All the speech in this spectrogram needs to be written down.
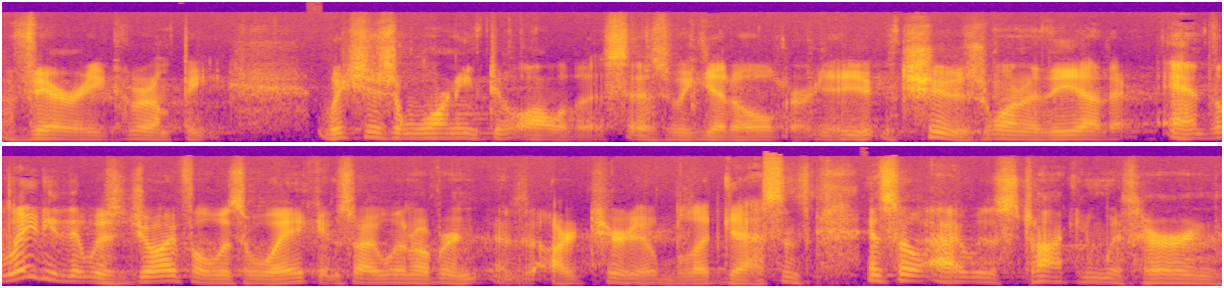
very grumpy which is a warning to all of us as we get older. You can choose one or the other. And the lady that was joyful was awake, and so I went over and uh, arterial blood gas. And, and so I was talking with her, and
